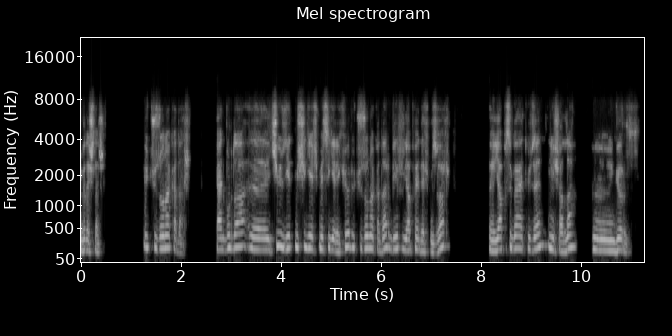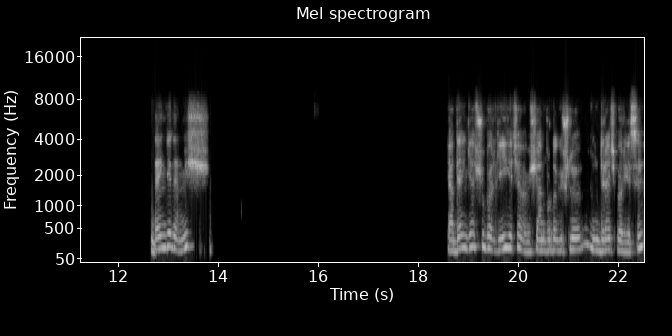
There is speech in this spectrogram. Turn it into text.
arkadaşlar. 310'a kadar. Yani burada e, 270'i geçmesi gerekiyor. 310'a kadar bir yapı hedefimiz var. E, yapısı gayet güzel. İnşallah e, görürüz. Denge denmiş. Ya denge şu bölgeyi geçememiş. Yani burada güçlü direnç bölgesi.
